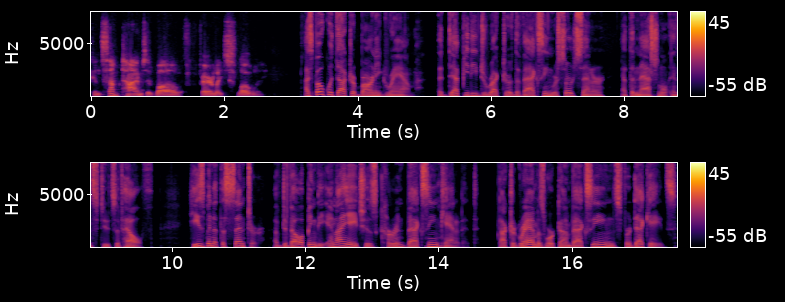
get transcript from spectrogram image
can sometimes evolve fairly slowly. I spoke with Dr. Barney Graham, the deputy director of the Vaccine Research Center at the National Institutes of Health. He's been at the center of developing the NIH's current vaccine candidate. Dr. Graham has worked on vaccines for decades,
